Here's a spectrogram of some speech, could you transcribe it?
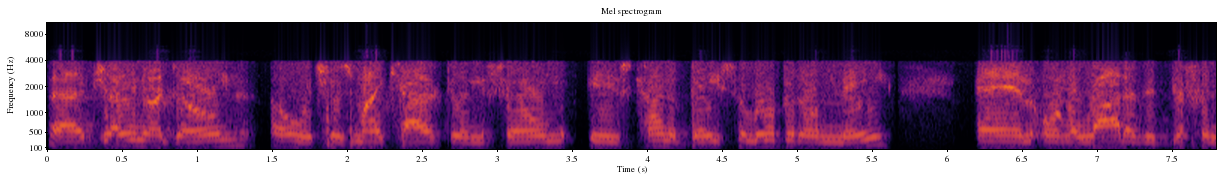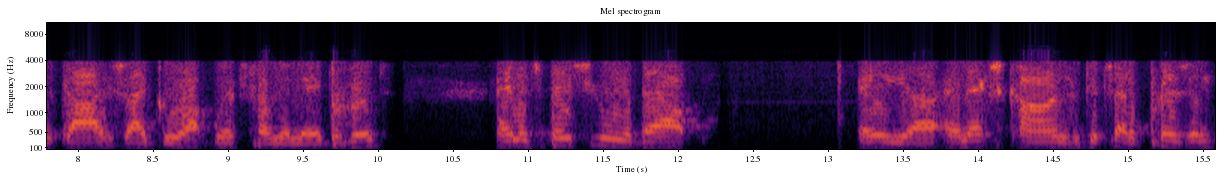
Uh, Joey Nardone, oh, which was my character in the film, is kind of based a little bit on me and on a lot of the different guys I grew up with from the neighborhood. And it's basically about a uh, an ex-con who gets out of prison,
